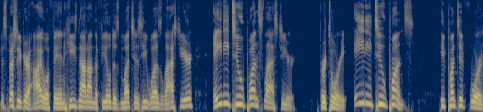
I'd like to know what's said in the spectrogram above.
especially if you're an Iowa fan, he's not on the field as much as he was last year. 82 punts last year for Tory. 82 punts. He punted for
